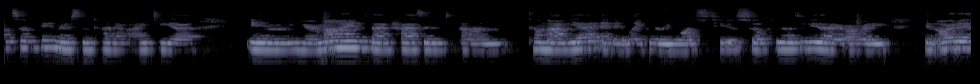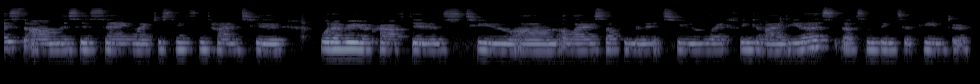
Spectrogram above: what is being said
on something. There's some kind of idea in your mind that hasn't um, come out yet and it like really wants to. So for those of you that are already an artist, um, this is saying like just take some time to whatever your craft is to um, allow yourself a minute to like think of ideas of something to paint or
